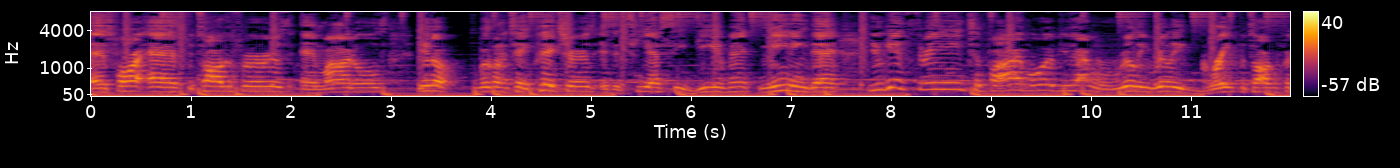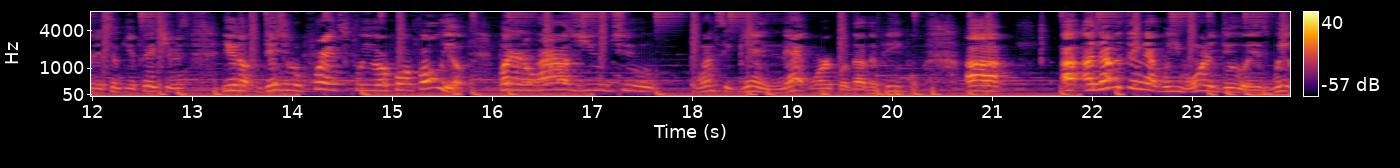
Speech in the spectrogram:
as far as photographers and models, you know, we're going to take pictures. It's a TFCD event, meaning that you get three to five, or if you have a really, really great photographer that took your pictures, you know, digital prints for your portfolio. But it allows you to, once again, network with other people. Uh, another thing that we want to do is we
